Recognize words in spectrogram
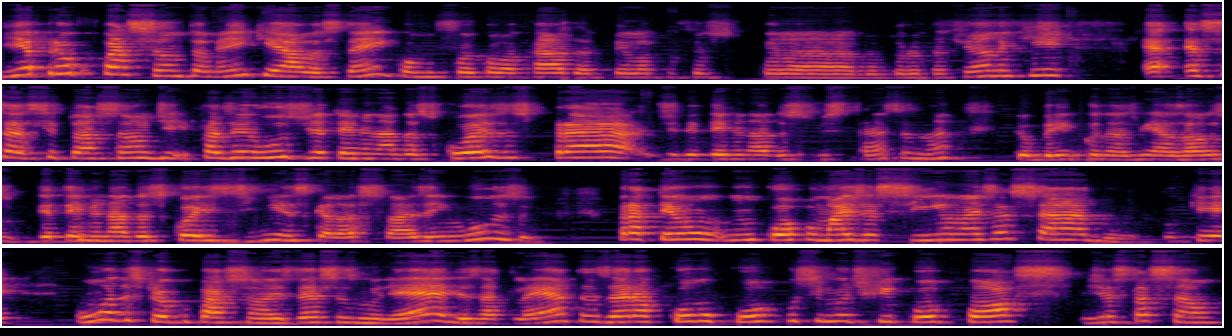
e a preocupação também que elas têm, como foi colocada pela, pela doutora Tatiana, que é essa situação de fazer uso de determinadas coisas para de determinadas substâncias, né? Que eu brinco nas minhas aulas, determinadas coisinhas que elas fazem uso para ter um, um, corpo mais assim ou mais assado, porque uma das preocupações dessas mulheres atletas era como o corpo se modificou pós-gestação.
